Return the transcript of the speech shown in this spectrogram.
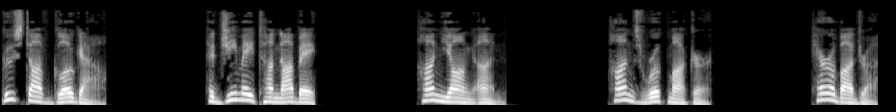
Gustav Glogau. Hajime Tanabe. Han Yong-un Hans Rookmaaker Haribhadra.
